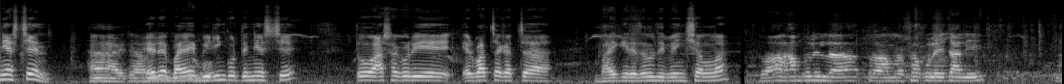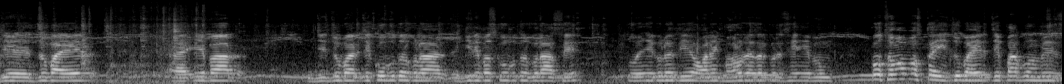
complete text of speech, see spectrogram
নিয়ে আসছেন? হ্যাঁ হ্যাঁ এটা ভাই ব্রিডিং করতে নিয়ে এসছে তো আশা করি এর বাচ্চা কাচ্চা ভাইকে রেজাল্ট দিবে ইনশাল্লাহ তো আলহামদুলিল্লাহ তো আমরা সকলেই জানি যে জুবাইয়ের এবার যে জুবাইয়ের যে কবুতরগুলা গিরিবাস কবুতরগুলো আছে তো এগুলো দিয়ে অনেক ভালো রেজাল্ট করেছে এবং প্রথম অবস্থায় জুবাইয়ের যে পারফরমেন্স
